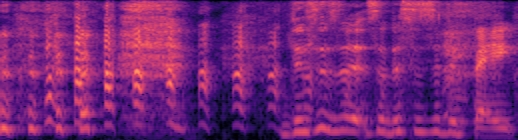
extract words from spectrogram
this is a so this is a debate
